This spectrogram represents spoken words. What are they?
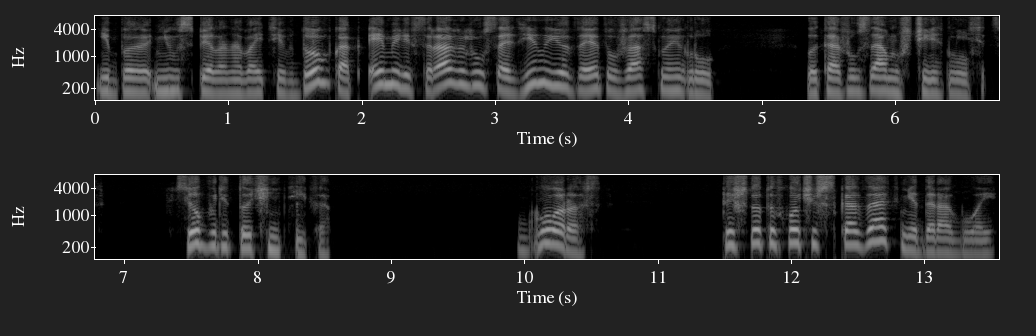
ибо не успела она войти в дом, как Эмили сразу же усадил ее за эту ужасную игру. Выхожу замуж через месяц. Все будет очень тихо. Горос, ты что-то хочешь сказать мне, дорогой?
